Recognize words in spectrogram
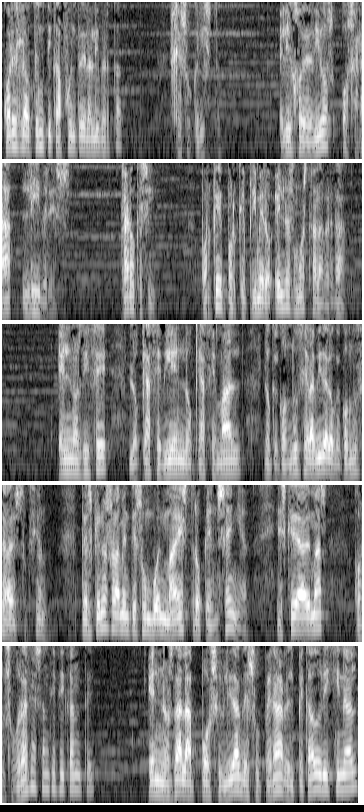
¿cuál es la auténtica fuente de la libertad? Jesucristo. El Hijo de Dios os hará libres. Claro que sí. ¿Por qué? Porque primero Él nos muestra la verdad. Él nos dice lo que hace bien, lo que hace mal, lo que conduce a la vida, lo que conduce a la destrucción. Pero es que no solamente es un buen maestro que enseña, es que además, con su gracia santificante, Él nos da la posibilidad de superar el pecado original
